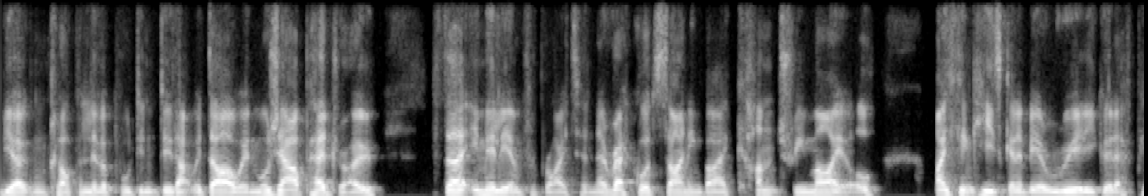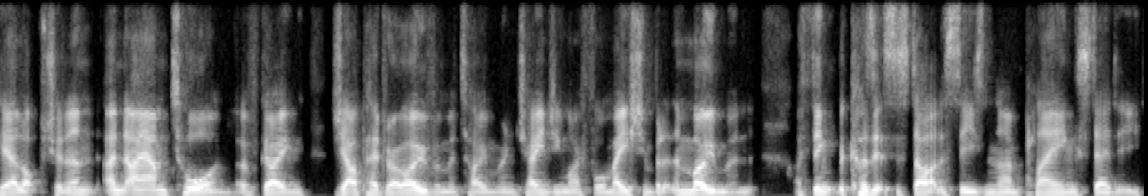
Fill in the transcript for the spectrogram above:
Jurgen Klopp and Liverpool didn't do that with Darwin. Well, João Pedro, 30 million for Brighton, their record signing by a country mile. I think he's going to be a really good FPL option. And, and I am torn of going João Pedro over Mitoma and changing my formation. But at the moment, I think because it's the start of the season, I'm playing steady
